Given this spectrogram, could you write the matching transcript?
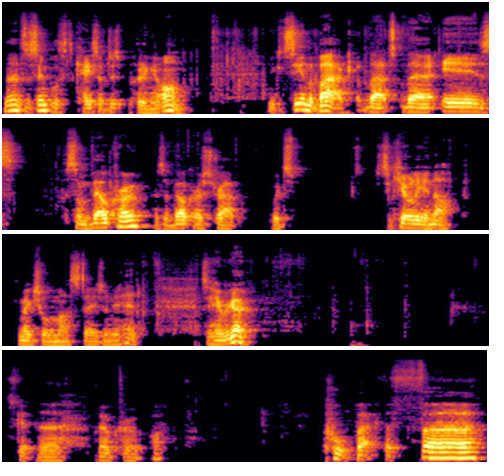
Then it's the simplest case of just putting it on. You can see in the back that there is some Velcro. There's a Velcro strap, which securely enough make sure the mask stays on your head. So here we go. Let's get the Velcro off pull back the fur,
